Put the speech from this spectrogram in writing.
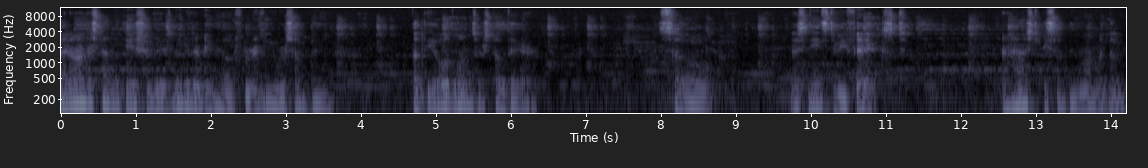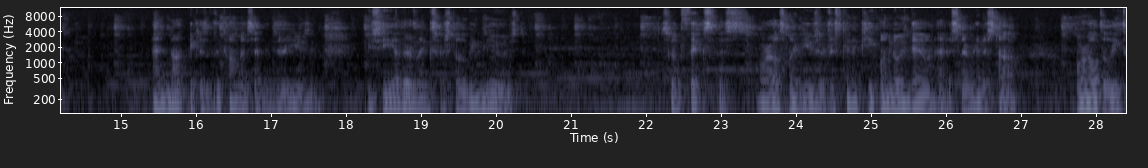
I don't understand what the issue is, maybe they're being held for review or something but the old ones are still there. So, this needs to be fixed. There has to be something wrong with them. And not because of the comment settings they're using. You see, other links are still being used. So fix this, or else my views are just gonna keep on going down and it's never gonna stop. Or I'll delete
